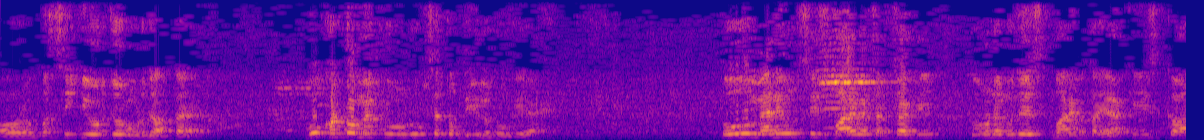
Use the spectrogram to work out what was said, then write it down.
और बस्सी की ओर जो रोड जाता है, वो खड्डों में पूर्ण रूप से तब्दील हो गया है। तो मैंने उनसे इस बारे में चर्चा की तो उन्होंने मुझे इस बारे में बताया कि इसका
